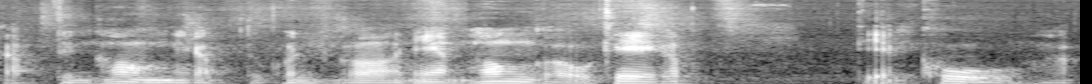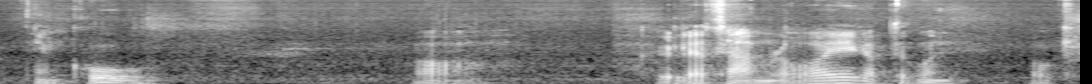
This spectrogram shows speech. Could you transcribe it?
กลับถึงห้องนะครับ ทุกคนก็เนี่ยห้องก็โอเคครับ เตียงคู่ครับเตียงคู่ก็คือละสามร้อยครับทุกคนโอเค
